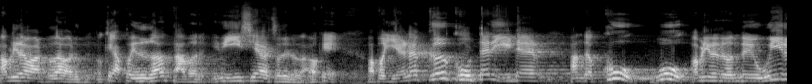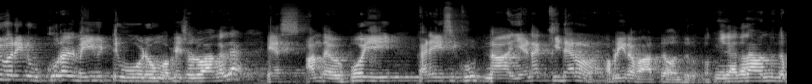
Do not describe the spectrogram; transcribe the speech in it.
அப்படிங்கிற வார்த்தை தான் வருது. ஓகே அப்போ இதுதான் தவறு. இது ஈஸியாக சொல்லிடலாம். ஓகே அப்போ எனக்கு கூட்டல் இடர் அந்த கூ ஊ அப்படிங்கிறது வந்து உயிர்வரின் குரல் மெய்விட்டு ஓடும் அப்படின்னு சொல்லுவாங்கல்ல? எஸ் அந்த போய் கடைசி கூட்டினா எனக்கிடர் அப்படிங்கிற வார்த்தை வந்துடும் ஓகே அதெல்லாம் வந்து இந்த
